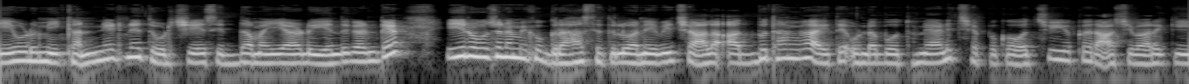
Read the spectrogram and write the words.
దేవుడు మీకన్నిటినీ తుడిచే సిద్ధమయ్యాడు. ఎందుకంటే ఈ రోజున మీకు గ్రహస్థితులు అనేవి చాలా అద్భుతంగా అయితే ఉండబోతున్నాయని చెప్పుకోవచ్చు ఈ యొక్క రాశి వారికి.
